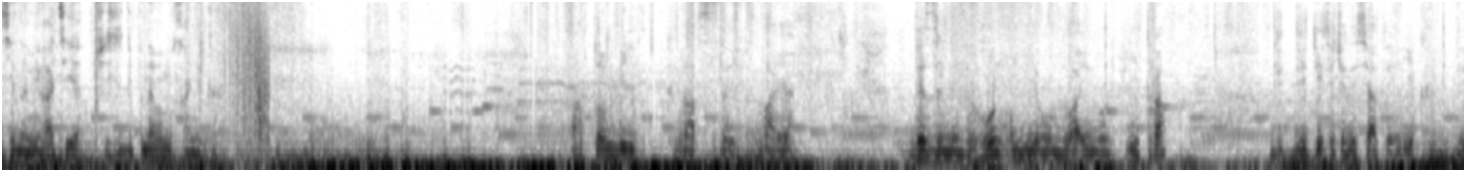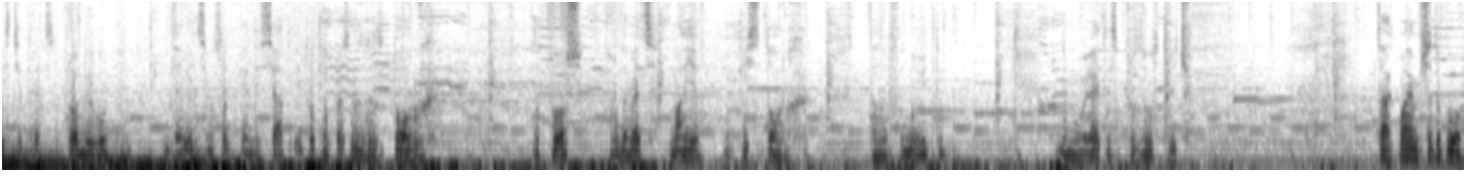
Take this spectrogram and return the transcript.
Нас є навігація, шестидупенева механіка. Автомобіль у нас має дизельний двигун об'ємом 2,0 літра. 2010 рік, 230 пробігу, 9750 і тут написано торг. Отож, продавець має якийсь торг. Телефонуйте, домовляйтесь про зустріч. Так, маємо ще таку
